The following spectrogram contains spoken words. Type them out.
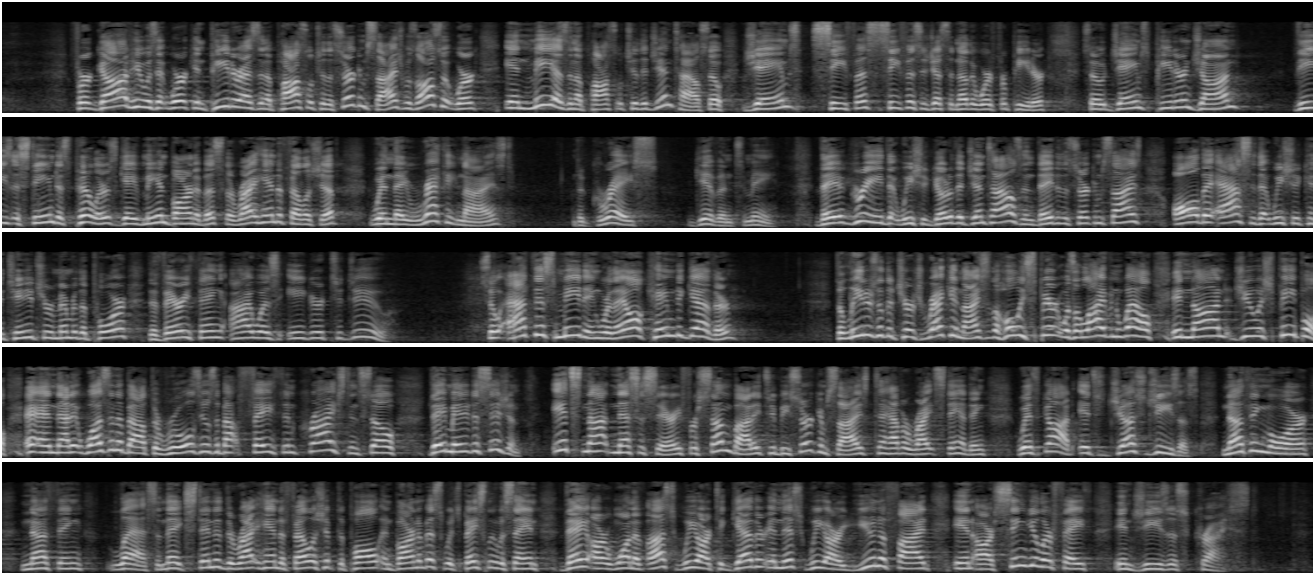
For God, who was at work in Peter as an apostle to the circumcised, was also at work in me as an apostle to the Gentiles. So James, Cephas, Cephas is just another word for Peter. So James, Peter, and John, these esteemed as pillars, gave me and Barnabas the right hand of fellowship when they recognized the grace given to me. They agreed that we should go to the Gentiles and they to the circumcised. All they asked is that we should continue to remember the poor, the very thing I was eager to do. So at this meeting where they all came together, the leaders of the church recognized that the Holy Spirit was alive and well in non Jewish people and that it wasn't about the rules, it was about faith in Christ. And so they made a decision. It's not necessary for somebody to be circumcised to have a right standing with God. It's just Jesus. Nothing more, nothing less. And they extended the right hand of fellowship to Paul and Barnabas, which basically was saying, they are one of us. We are together in this. We are unified in our singular faith in Jesus Christ.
